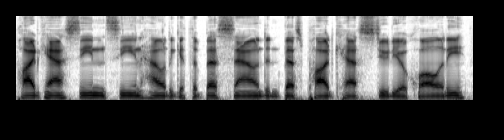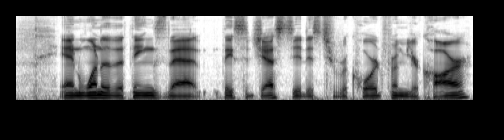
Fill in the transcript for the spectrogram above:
podcasting and seeing how to get the best sound and best podcast studio quality. And one of the things that they suggested is to record from your car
